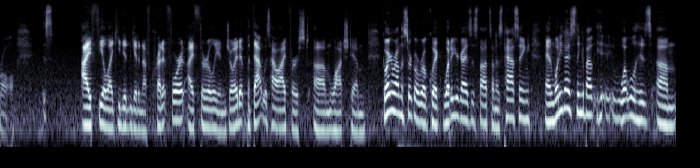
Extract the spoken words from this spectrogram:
role. I feel like he didn't get enough credit for it. I thoroughly enjoyed it, but that was how I first um, watched him. Going around the circle real quick, what are your guys' thoughts on his passing, and what do you guys think about what will his um,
